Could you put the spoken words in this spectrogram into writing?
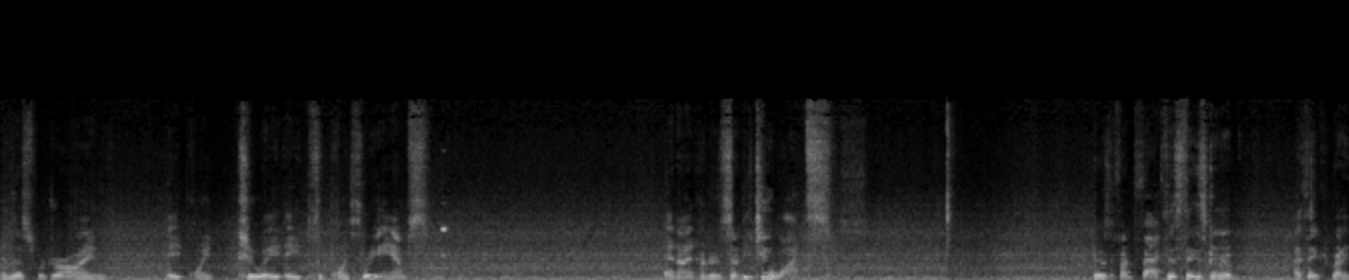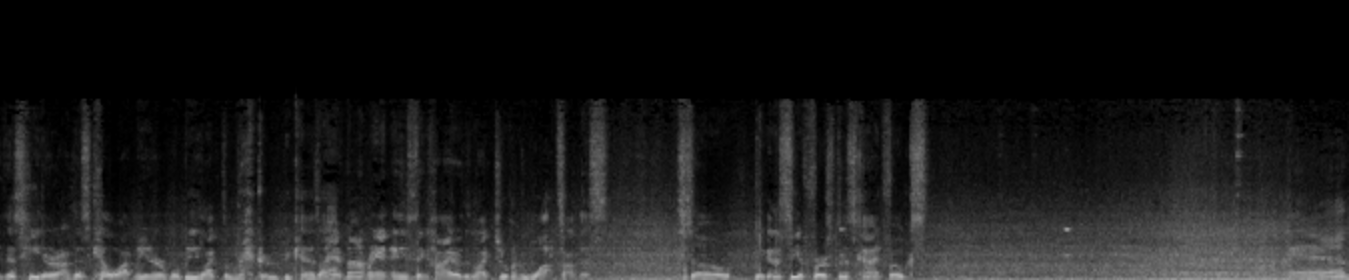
And this we're drawing 8.28, 8.3 amps and 972 watts. Here's a fun fact. This thing is going to, I think running this heater on this kilowatt meter will be like the record because I have not ran anything higher than like 200 watts on this. So you're going to see a first in its kind, folks. And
